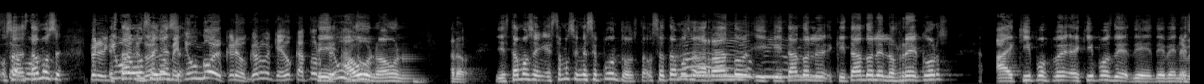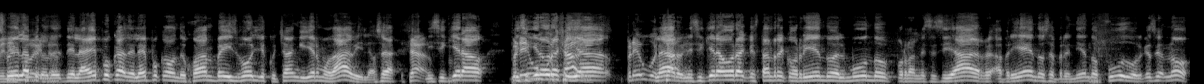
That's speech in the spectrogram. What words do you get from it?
O sea, Estamos- estamos... Pero el equipo venezolano en ese- metió un gol, creo. Creo que quedó 14-1. Sí, a uno, a uno. Claro. Y estamos en, estamos en ese punto. O sea, estamos Ay, agarrando Dios y mío. quitándole, quitándole los récords a equipos, equipos de, de- de Venezuela, pero Venezuela. de, de la época, de la época donde jugaban béisbol y escuchaban Guillermo Dávila. O sea, Claro. ni siquiera, ni siquiera ahora que ya. Chávez, pre Hugo Claro, Chávez. ni siquiera ahora que están recorriendo el mundo por la necesidad, abriéndose, aprendiendo fútbol, qué sé yo. No,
